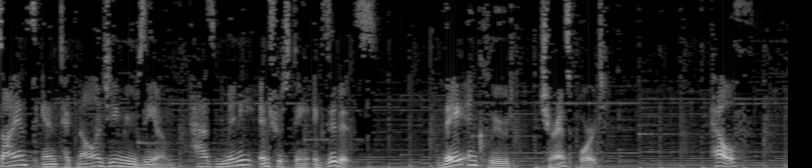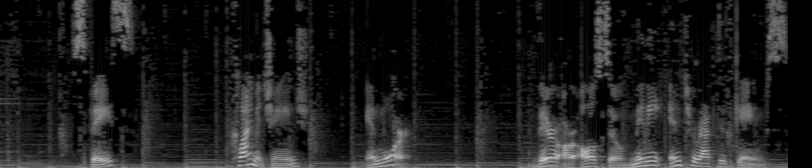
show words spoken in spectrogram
Science and Technology Museum has many interesting exhibits. They include transport, health, space, climate change, and more. There are also many interactive games.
